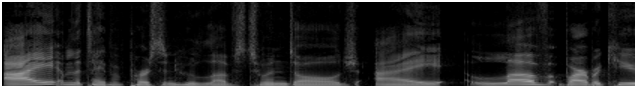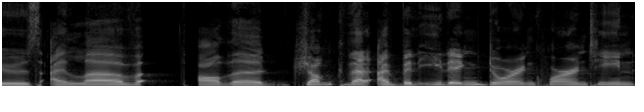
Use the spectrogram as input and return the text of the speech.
I am the type of person who loves to indulge. I love barbecues. I love all the junk that I've been eating during quarantine,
